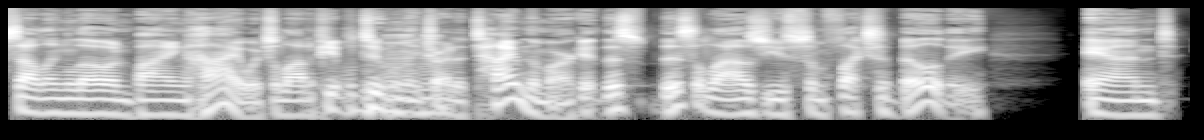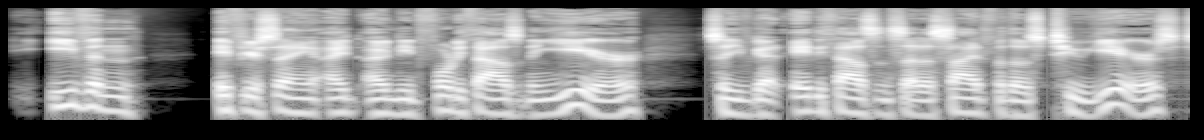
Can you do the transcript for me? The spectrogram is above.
selling low and buying high, which a lot of people do when they Mhm. try to time the market. This this allows you some flexibility, and even if you're saying I, I need forty thousand a year, so you've got eighty thousand set aside for those two years.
